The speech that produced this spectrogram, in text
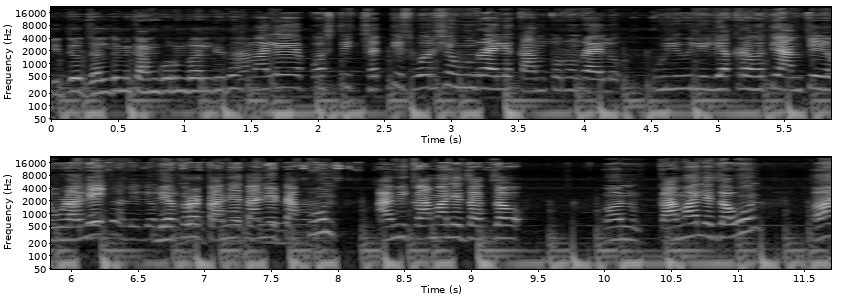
किती दिवस झाले तुम्ही काम करून राहिले तिथं? आम्हाला पस्तीस छत्तीस वर्ष होऊन राहिले काम करून राहिलो. उली उली लेकरं होती आमचे एवढाले. लेकरं. ताने ताने टाकून आम्ही कामाले जात जाऊ अन कामाले जाऊन हा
